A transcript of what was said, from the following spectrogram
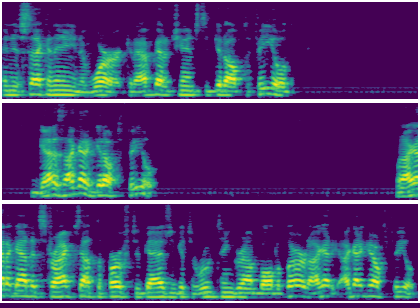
in his second inning of work, and I've got a chance to get off the field guys, I got to get off the field. When I got a guy that strikes out the first two guys and gets a routine ground ball to third, I got I got to get off the field.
